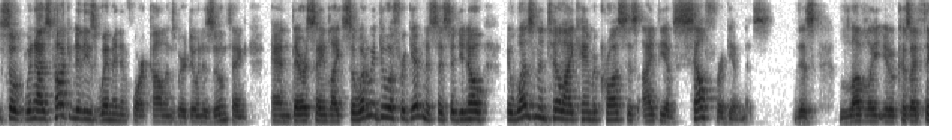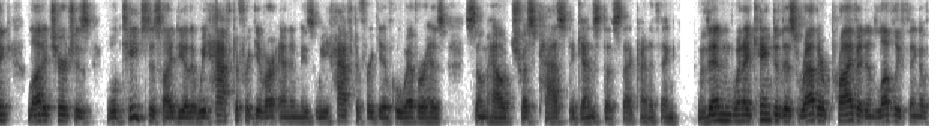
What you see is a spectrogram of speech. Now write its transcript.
so when I was talking to these women in Fort Collins, we were doing a Zoom thing, and they were saying, like, so what do we do with forgiveness? I said, you know, it wasn't until I came across this idea of self forgiveness, this lovely, you know, because I think a lot of churches will teach this idea that we have to forgive our enemies, we have to forgive whoever has somehow trespassed against us, that kind of thing. Then, when I came to this rather private and lovely thing of,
